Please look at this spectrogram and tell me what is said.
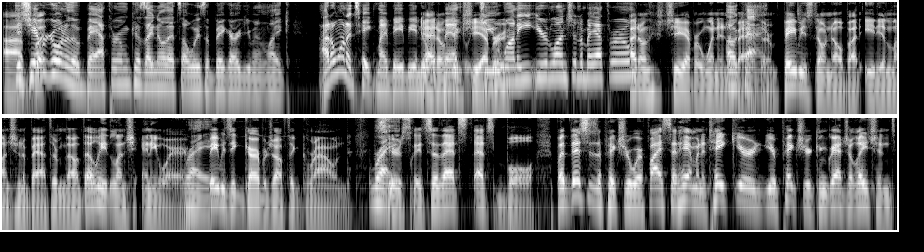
uh, did she but- ever go into the bathroom? Because I know that's always a big argument. Like, I don't want to take my baby into Yeah, I a don't bathroom. think she do ever- you want to eat your lunch in a bathroom? I don't think she ever went in a Okay. bathroom. Babies don't know about eating lunch in a bathroom, though. They'll eat lunch anywhere. Right. Babies eat garbage off the ground. Right. Seriously. So that's that's bull. But this is a picture where if I said, "Hey, I'm going to take your your picture. Congratulations,"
